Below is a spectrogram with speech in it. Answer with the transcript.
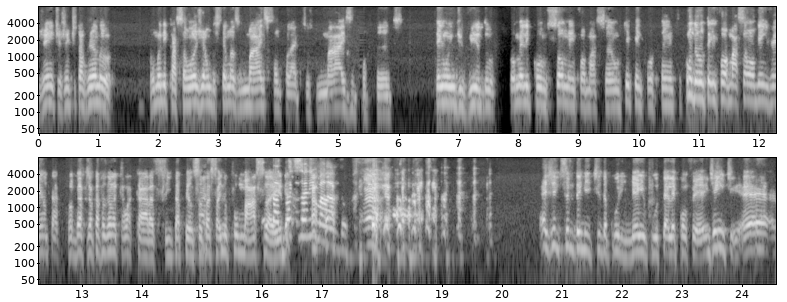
Gente, a gente está vendo Comunicação hoje é um dos temas mais complexos, mais importantes. Tem um indivíduo, como ele consome a informação, o que, é importante. Quando não tem informação, alguém inventa. O Roberto já está fazendo aquela cara assim, está pensando, está saindo fumaça aí. Está desanimado. é gente sendo demitida por e-mail, por teleconferência. Gente, é,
